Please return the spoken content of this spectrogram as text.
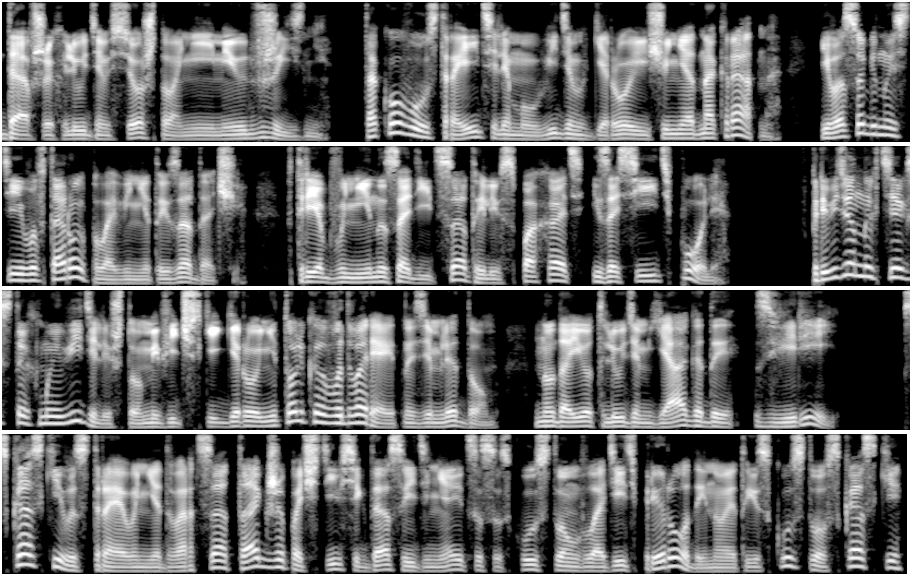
давших людям все, что они имеют в жизни. Такого устроителя мы увидим в герое еще неоднократно — и в особенности и во второй половине этой задачи, в требовании насадить сад или вспахать и засеять поле. В приведенных текстах мы видели, что мифический герой не только выдворяет на земле дом, но дает людям ягоды, зверей. В сказке выстраивание дворца также почти всегда соединяется с искусством владеть природой, но это искусство в сказке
